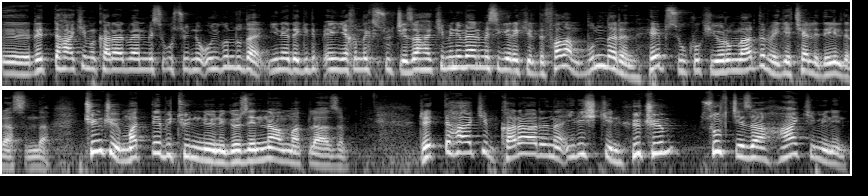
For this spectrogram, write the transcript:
e, reddi hakimin karar vermesi usulüne uygundu da yine de gidip en yakındaki suç ceza hakimini vermesi gerekirdi falan. Bunların hepsi hukuki yorumlardır ve geçerli değildir aslında. Çünkü madde bütünlüğünü göz önüne almak lazım. Reddi hakim kararına ilişkin hüküm sulh ceza hakiminin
